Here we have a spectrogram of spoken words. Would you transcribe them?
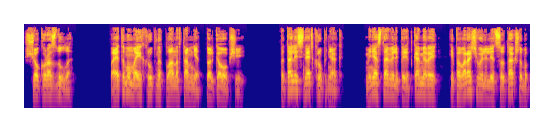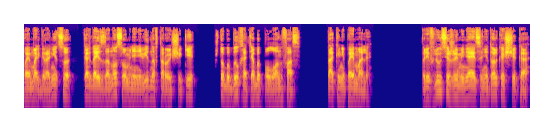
щеку раздуло. Поэтому моих крупных планов там нет, только общий. Пытались снять крупняк. Меня ставили перед камерой и поворачивали лицо так, чтобы поймать границу, когда из-за носа у меня не видно второй щеки, чтобы был хотя бы полуанфас. Так и не поймали. При флюсе же меняется не только щека,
